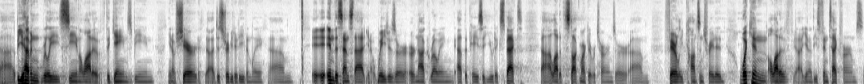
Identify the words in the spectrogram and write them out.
Uh, but you haven't really seen a lot of the gains being, you know, shared, uh, distributed evenly. Um, in the sense that you know wages are, are not growing at the pace that you would expect. Uh, a lot of the stock market returns are um, fairly concentrated. What can a lot of you know these fintech firms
